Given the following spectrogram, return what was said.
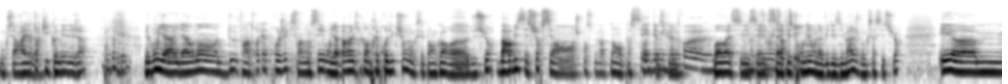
Donc c'est un réalisateur qui connaît déjà. Mais bon, il y a, il a au moins deux, enfin 3-4 projets qui sont annoncés. Bon, il y a pas mal de trucs en pré-production, donc c'est pas encore euh, du sûr. Barbie, c'est sûr, c'est en, je pense maintenant en post C'est 2023. euh, Ouais, ouais, c'est, ça, a été tourné, on a vu des images, donc ça c'est sûr. Et, euh,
